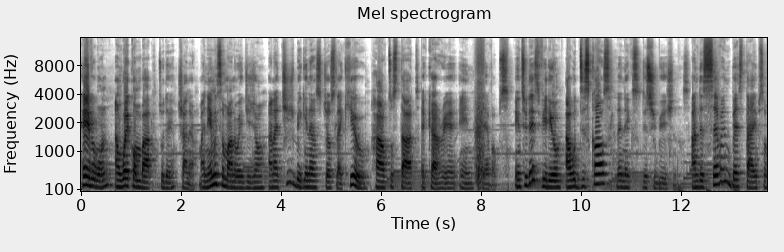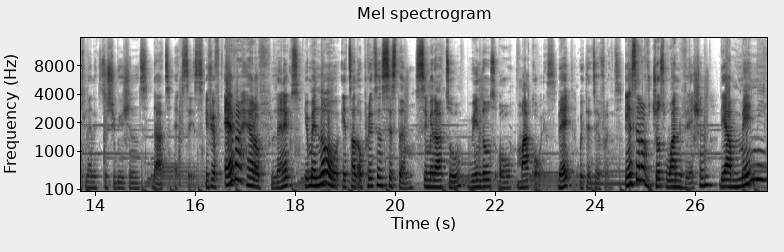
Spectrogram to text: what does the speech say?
Hey everyone and welcome back to the channel. My name is Emmanuel Jijong and I teach beginners just like you how to start a career in DevOps. In today's video, I will discuss Linux distributions and the 7 best types of Linux distributions that exist. If you've ever heard of Linux, you may know it's an operating system similar to Windows or Mac OS, but with a difference. Instead of just one version, there are many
